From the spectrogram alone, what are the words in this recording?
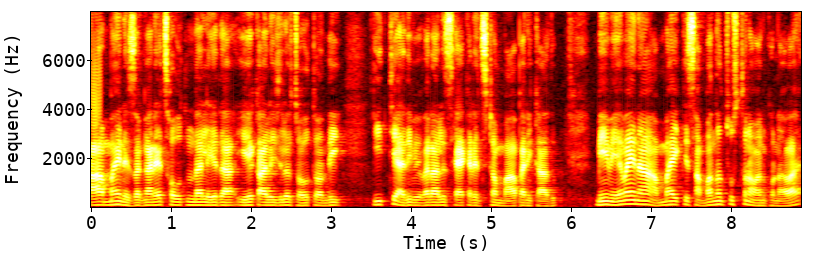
ఆ అమ్మాయి నిజంగానే చదువుతుందా లేదా? ఏ కాలేజీలో చదువుతోంది? ఇత్యాది వివరాలు సేకరించడం మా పని కాదు. మేమేమైనా అమ్మాయికి సంబంధం చూస్తున్నాం అనుకున్నావా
